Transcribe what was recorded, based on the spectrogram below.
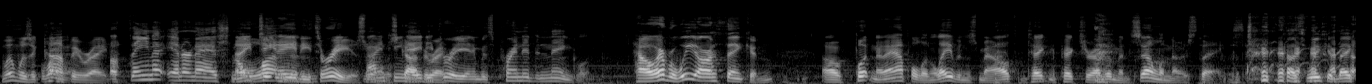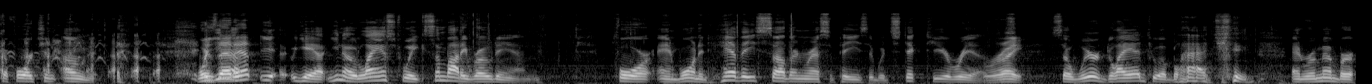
When was it copyrighted? Athena International, 1983 is when it was 1983, copyrighted. and it was printed in England. However, we are thinking of putting an apple in Laban's mouth and taking a picture of him and selling those things. because we could make a fortune on it. Well, Is that know- y- Yeah, you know, last week somebody wrote in for and wanted heavy Southern recipes that would stick to your ribs. right. So we're glad to oblige you. And remember,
